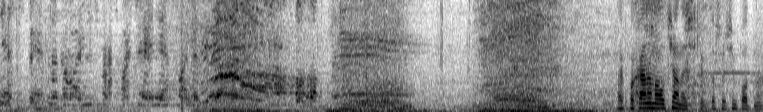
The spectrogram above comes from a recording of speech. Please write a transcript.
Не стыдно говорить про спасение своей Так, пока на молчаночке, потому что очень потно.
